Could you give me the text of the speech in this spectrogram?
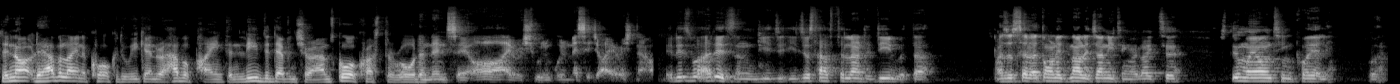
they know they have a line of coke at the weekend or have a pint and leave the Devonshire Arms, go across the road and then say, Oh, Irish, we'll, we'll message Irish now. It is what it is, and you, you just have to learn to deal with that. As I said, I don't acknowledge anything. I like to just do my own thing quietly, but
